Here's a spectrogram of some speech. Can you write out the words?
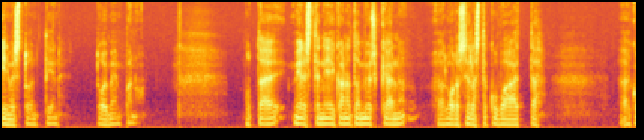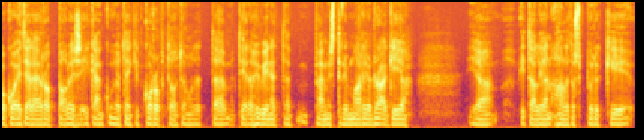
investointien toimeenpanoon. Mutta mielestäni ei kannata myöskään luoda sellaista kuvaa, että koko Etelä-Eurooppa olisi ikään kuin jotenkin korruptoitunut. Että tiedän hyvin, että pääministeri Mario Draghi ja, ja Italian hallitus pyrkii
